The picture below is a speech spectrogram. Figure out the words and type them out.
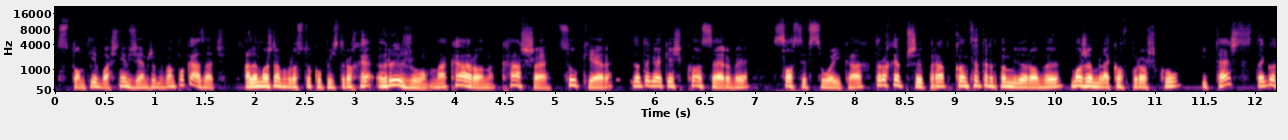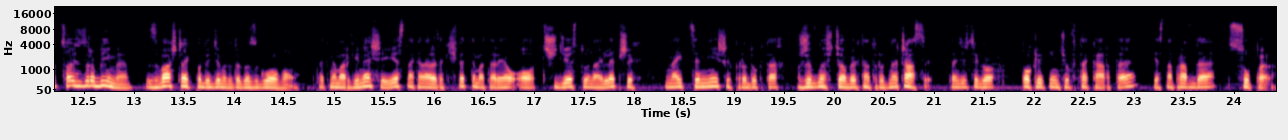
stąd je właśnie wziąłem, żeby Wam pokazać. Ale można po prostu kupić trochę ryżu, makaron, kaszę, cukier, do tego jakieś konserwy, sosy w słoikach, trochę przypraw, koncentrat pomidorowy, może mleko w proszku, i też z tego coś zrobimy, zwłaszcza jak podejdziemy do tego z głową. Tak na marginesie jest na kanale taki świetny materiał o 30 najlepszych, najcenniejszych produktach żywnościowych na trudne czasy. Znajdziecie go po kliknięciu w tę kartę. Jest naprawdę super.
